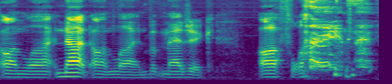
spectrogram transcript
online, not online, but Magic offline,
